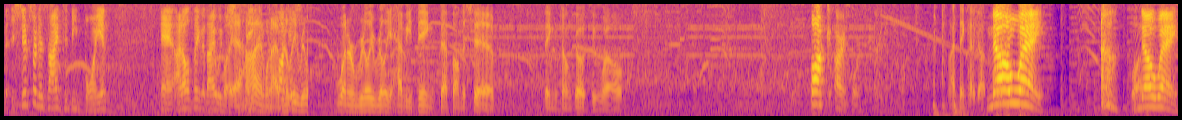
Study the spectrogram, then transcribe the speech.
The ships are designed to be buoyant, and I don't think that I would. Well, yeah, sink and when the a really, really, when a really, really heavy thing steps on the ship, things don't go too well. Fuck. All right, four. There we go. I think I got. No way. What? No way.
